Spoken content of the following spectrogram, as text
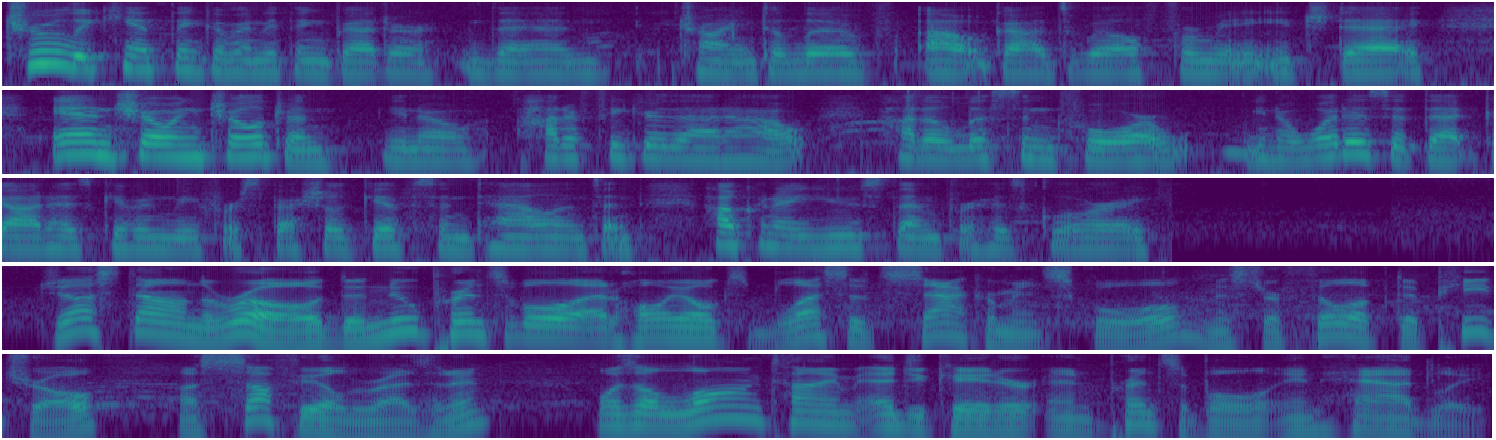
truly can't think of anything better than trying to live out God's will for me each day and showing children, you know, how to figure that out, how to listen for, you know, what is it that God has given me for special gifts and talents and how can I use them for His glory. Just down the road, the new principal at Holyoke's Blessed Sacrament School, Mr. Philip DePietro, a Suffield resident, was a longtime educator and principal in Hadley.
